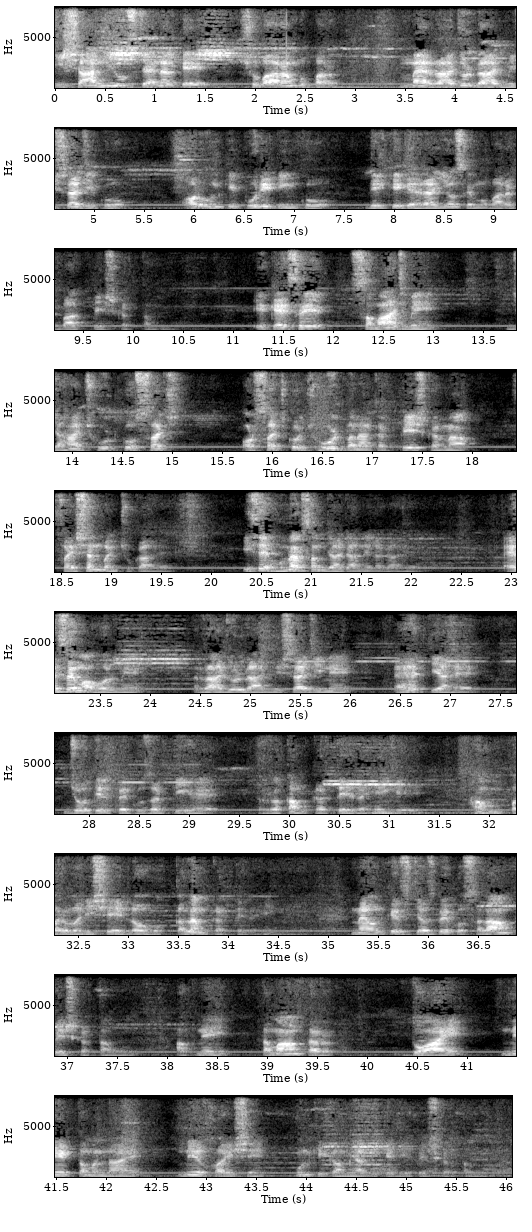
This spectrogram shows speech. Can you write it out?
निशान news channel के शुभारंभ पर मैं राजुल राज मिश्रा जी को और उनकी पूरी टीम को दिल की गहराइयों से मुबारकबाद पेश करता हूँ। एक ऐसे समाज में जहाँ झूठ को सच और सच को झूठ बनाकर पेश करना फ़ैशन बन चुका है, इसे हुनर समझा जाने लगा है। ऐसे माहौल में राजुल राज मिश्रा जी ने अहद किया है जो दिल पे गुजरती है रकम करते रहेंगे। हम परवरिश लोह कलम करते रहेंगे। मैं उनके इस जज्बे को सलाम पेश करता हूँ। अपने तमाम तर दुआएँ, नेक तमन्नाएँ, नेक ख्वाहिशें उनकी कामयाबी के लिए पेश करता हूँ।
